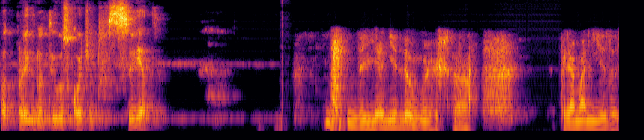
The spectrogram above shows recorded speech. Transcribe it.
подпрыгнут и ускочат в свет. Да я не думаю, что прямо они из-за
